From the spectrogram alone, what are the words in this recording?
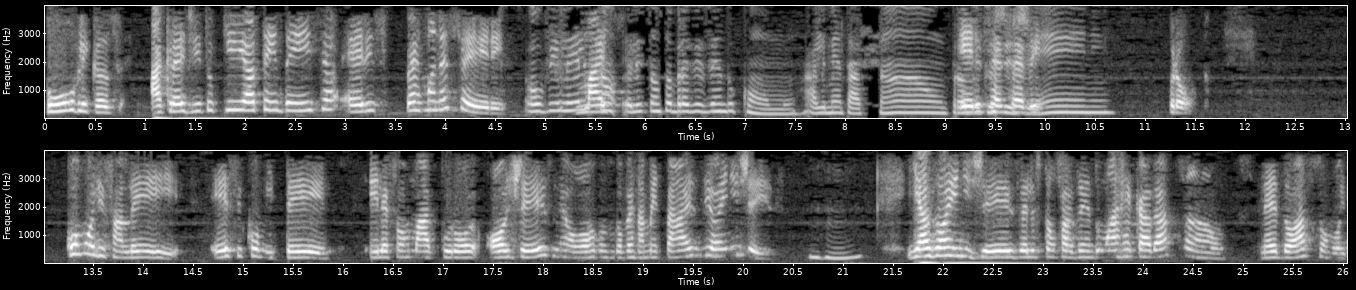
públicas, acredito que a tendência é eles permanecerem. Ouvir, eles, Mas, estão, eles estão sobrevivendo como? Alimentação, produtos recebem, de higiene? Pronto. Como eu lhe falei, esse comitê, ele é formado por OGs, né, órgãos governamentais e ONGs. Uhum. E as ONGs, eles estão fazendo uma arrecadação, né, doações,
